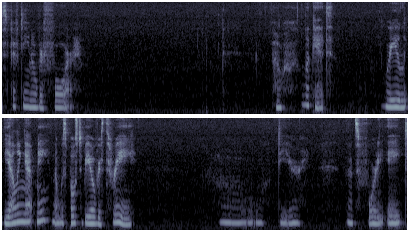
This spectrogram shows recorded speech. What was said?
Minus 15 over 4. Oh, look at. Were you yelling at me? That was supposed to be over 3. Oh dear. That's 48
